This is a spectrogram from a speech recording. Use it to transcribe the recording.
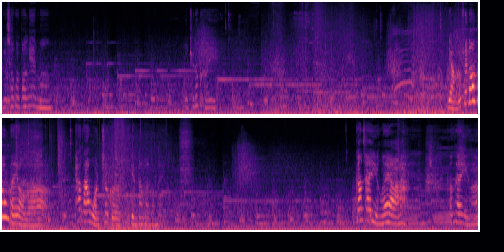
个小鬼爆裂吗？我觉得可以。两个飞刀都没有了，他拿我这个一点办法都没有。刚才赢了呀，刚才赢了。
